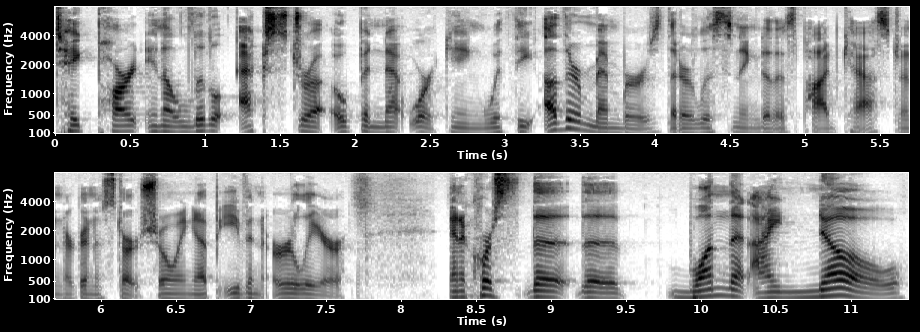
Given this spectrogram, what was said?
take part in a little extra open networking with the other members that are listening to this podcast and are going to start showing up even earlier. And of course, the the one that I know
